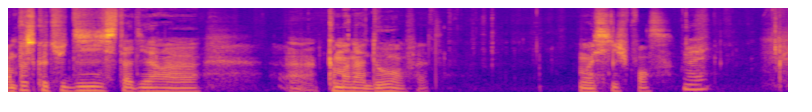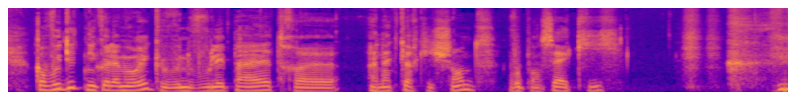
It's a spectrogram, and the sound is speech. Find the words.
un peu ce que tu dis, c'est-à-dire euh, euh, comme un ado, en fait. Moi aussi, je pense. Quand vous dites, Nicolas Maury, que vous ne voulez pas être euh, un acteur qui chante, vous pensez à qui?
